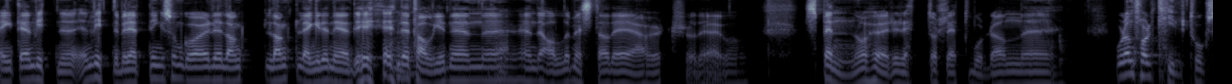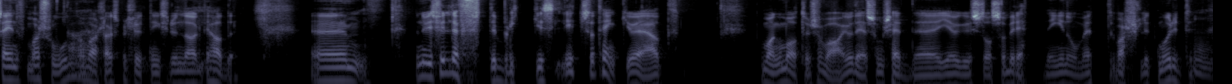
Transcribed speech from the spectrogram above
egentlig en, vitne, en vitneberetning som går langt, langt lenger ned i detaljene enn en det aller meste av det jeg har hørt. Så det er jo spennende å høre rett og slett hvordan, eh, hvordan folk tiltok seg informasjon, og hva slags beslutningsgrunnlag de hadde. Um, men hvis vi løfter blikket litt, så tenker jo jeg at på mange måter så var jo det som skjedde i august, også beretningen om et varslet mord. Mm.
